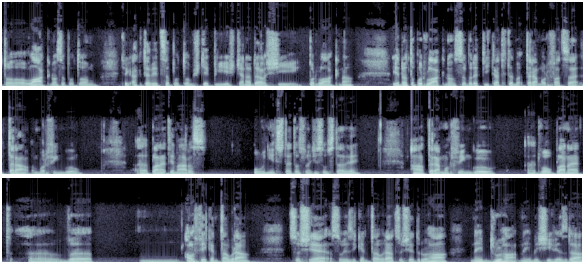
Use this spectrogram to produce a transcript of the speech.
to vlákno se potom, těch aktivit se potom štěpí ještě na další podvlákna. Jedno to podvlákno se bude týkat teramorface, teramorfingu eh, planety Mars uvnitř této sluneční soustavy a teramorfingu eh, dvou planet eh, v Mm, Alfie Kentaura, což je soujezdí Kentaura, což je druhá, nej, druhá nejbližší hvězda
